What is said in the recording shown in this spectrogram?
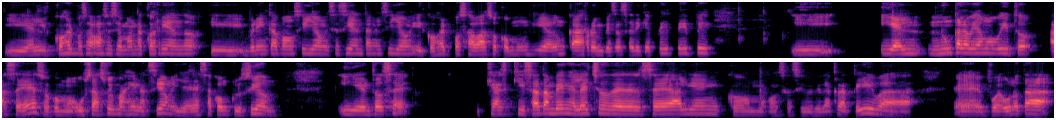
y él coge el posavasos y se manda corriendo y brinca para un sillón y se sienta en el sillón y coge el posavasos como un guía de un carro y empieza a hacer que pi, pi, pi. Y, y él nunca lo había movido hace eso, como usar su imaginación y llega a esa conclusión. Y entonces, quizá también el hecho de ser alguien como con sensibilidad creativa, eh, pues uno está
